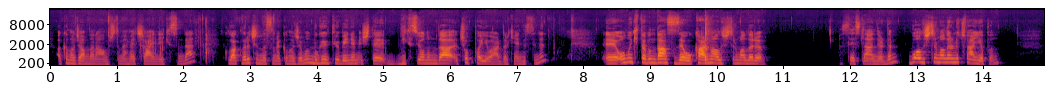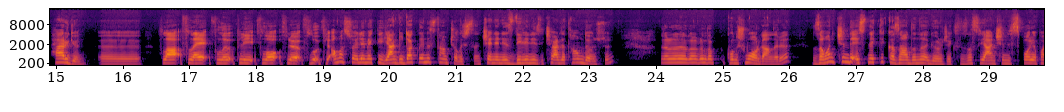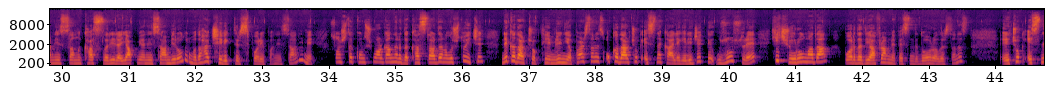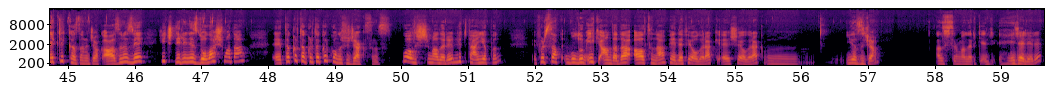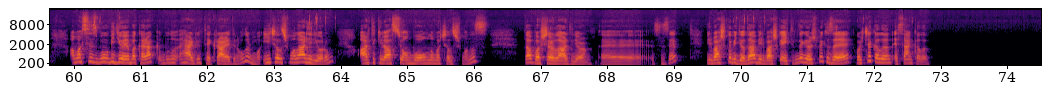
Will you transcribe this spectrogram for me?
Akın hocamdan almıştım Mehmet Şahin'le ikisinden. Kulakları çınlasın Akın hocamın. Bugünkü benim işte diksiyonumda çok payı vardır kendisinin. Ee, onun kitabından size o karma alıştırmaları seslendirdim. Bu alıştırmaları lütfen yapın. Her gün e, fla, fle, flı, fli, flo, flö, flu, flu ama söylemek değil. Yani dudaklarınız tam çalışsın. Çeneniz, diliniz içeride tam dönsün. Konuşma organları. Zaman içinde esneklik kazandığını göreceksiniz. Nasıl yani şimdi spor yapan insanın kaslarıyla yapmayan insan bir olur mu? Daha çeviktir spor yapan insan değil mi? Sonuçta konuşma organları da kaslardan oluştuğu için ne kadar çok temrin yaparsanız o kadar çok esnek hale gelecek ve uzun süre hiç yorulmadan bu arada diyafram nefesinde doğru alırsanız e, çok esneklik kazanacak ağzınız ve hiç diliniz dolaşmadan e, takır takır takır konuşacaksınız. Bu alıştırmaları lütfen yapın. E, Fırsat bulduğum ilk anda da altına pdf olarak şey olarak hmm, yazacağım alıştırmaları, he- heceleri. Ama siz bu videoya bakarak bunu her gün tekrar edin olur mu? İyi çalışmalar diliyorum. Artikülasyon, boğumlama çalışmanız da başarılar diliyorum size. Bir başka videoda, bir başka eğitimde görüşmek üzere. Hoşçakalın, esen kalın.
